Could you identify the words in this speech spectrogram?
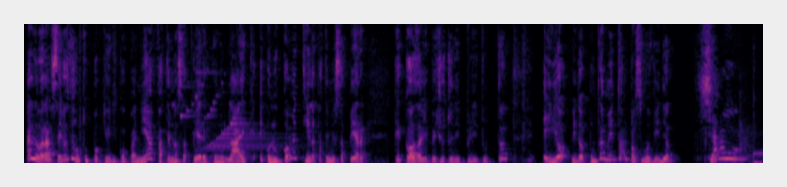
allora se vi ho tenuto un pochino di compagnia fatemelo sapere con un like e con un commentino fatemi sapere che cosa vi è piaciuto di più di tutto e io vi do appuntamento al prossimo video. Ciao!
